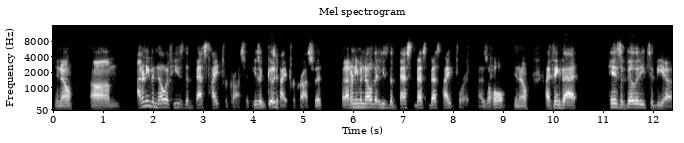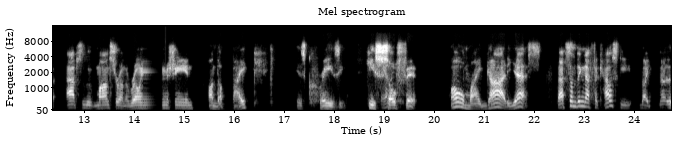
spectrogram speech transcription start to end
You know, um, I don't even know if he's the best height for CrossFit. He's a good height for CrossFit, but I don't even know that he's the best, best, best height for it as a whole. You know, I think that his ability to be a absolute monster on the rowing machine, on the bike, is crazy. He's so fit. Oh my god, yes. That's something that Fikowski, like uh,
